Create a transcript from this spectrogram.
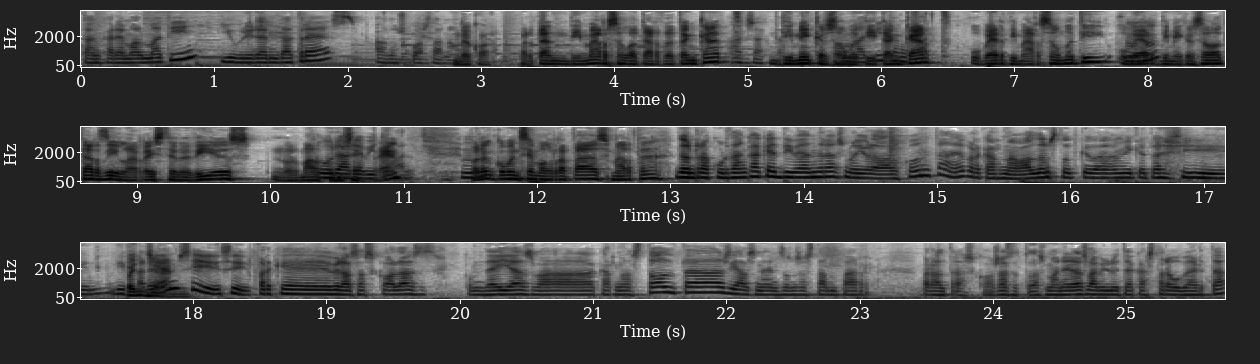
Tancarem al matí i obrirem de 3 a dos quarts de 9. D'acord. Per tant, dimarts a la tarda tancat, Exacte. dimecres al matí matí tancat, tancat. obert dimarts al matí, obert dimecres a la tarda i la resta de dies normal com Horari sempre. habitual. Eh? Per on comencem el repàs, Marta? Doncs recordant que aquest divendres no hi haurà del conte, eh? per Carnaval doncs tot queda una miqueta així diferent. Penjant. Sí, sí, perquè bé, les escoles, com deies, va carnestoltes i els nens doncs, estan per, per altres coses. De totes maneres, la biblioteca estarà oberta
